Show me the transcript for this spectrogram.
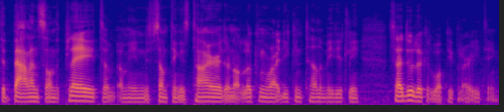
the balance on the plate. Um, I mean, if something is tired or not looking right, you can tell immediately. So I do look at what people are eating,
